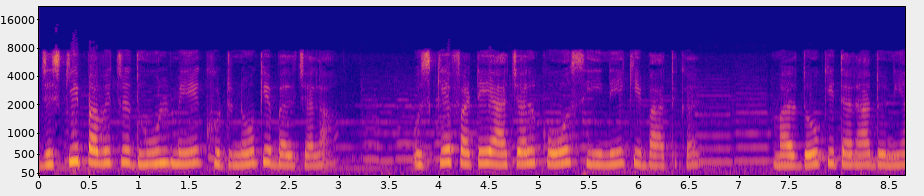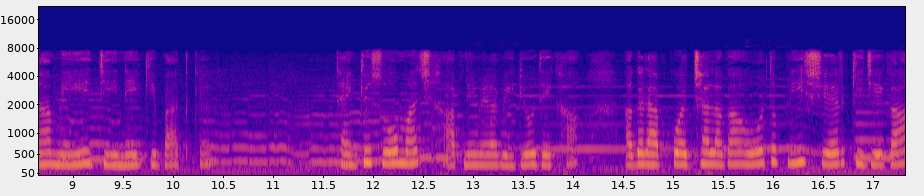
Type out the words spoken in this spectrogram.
जिसकी पवित्र धूल में घुटनों के बल चला, उसके फटे आंचल को सीने की बात कर, मर्दों की तरह दुनिया में जीने की बात कर। थैंक यू सो मच आपने मेरा वीडियो देखा। अगर आपको अच्छा लगा हो तो प्लीज़ शेयर कीजिएगा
